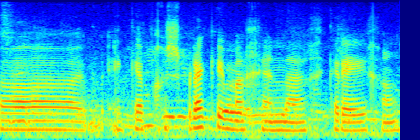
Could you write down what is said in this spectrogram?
uh, ik heb gesprekken in mijn agenda gekregen.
